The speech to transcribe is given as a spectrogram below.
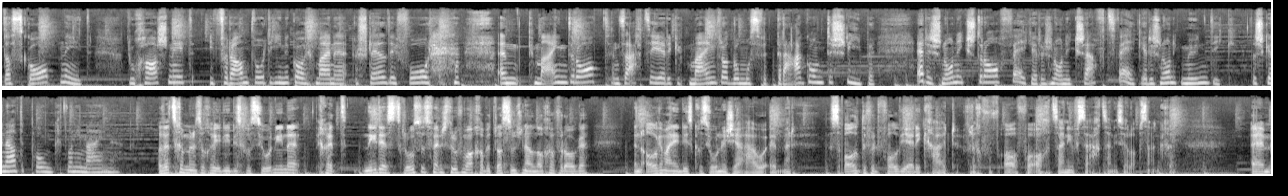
das geht nicht. Du kannst nicht in die Verantwortung hineingehen. Ich meine, stell dir vor, ein Gemeinderat, ein 16-jähriger Gemeinderat, der muss Verträge unterschreiben. Er ist noch nicht straffähig, er ist noch nicht geschäftsfähig, er ist noch nicht mündig. Das ist genau der Punkt, den ich meine. Also jetzt kommen wir so in die Diskussion rein. Ich möchte nicht ein grosses Fenster drauf machen, aber trotzdem schnell nachfragen. Eine allgemeine Diskussion ist ja auch, ob man das Alter für die Volljährigkeit vielleicht von 18 auf 16 soll absenken soll. Ähm,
